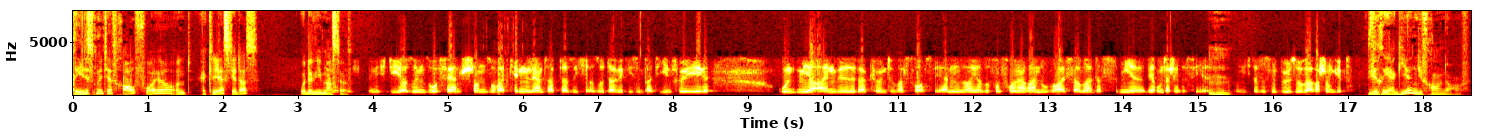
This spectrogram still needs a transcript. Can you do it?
redest mit der Frau vorher und erklärst ihr das? Oder wie machst du das? Wenn ich die also insofern schon so weit kennengelernt habe, dass ich also da wirklich Sympathien für hege und mir einbilde, da könnte was draus werden, sage ich also von vornherein, du weißt aber, dass mir der Unterschenkel fehlt. Mhm. Also nicht, dass es eine böse Überraschung gibt. Wie reagieren die Frauen darauf?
